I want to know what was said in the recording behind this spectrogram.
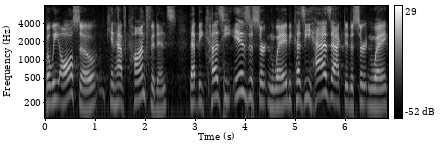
But we also can have confidence that because he is a certain way, because he has acted a certain way,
